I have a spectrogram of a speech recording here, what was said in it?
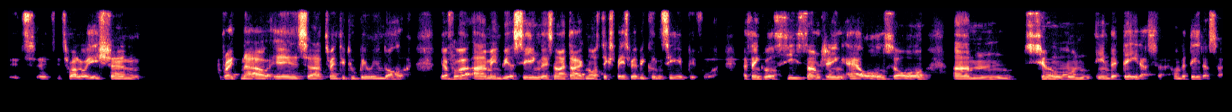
its its valuation right now is uh, 22 billion dollar. Therefore, I mean, we are seeing there's now a diagnostic space where we couldn't see it before. I think we'll see something else or um, soon in the data side, on the data side.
